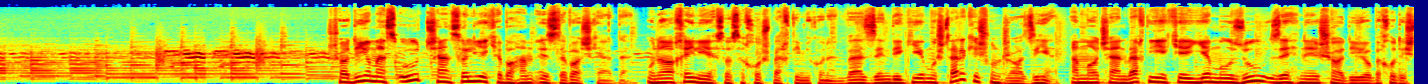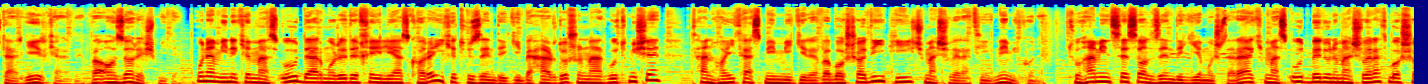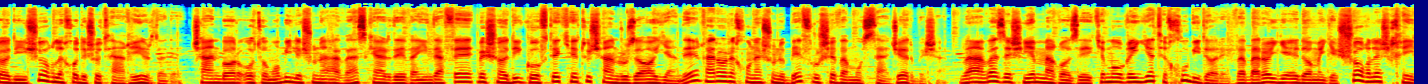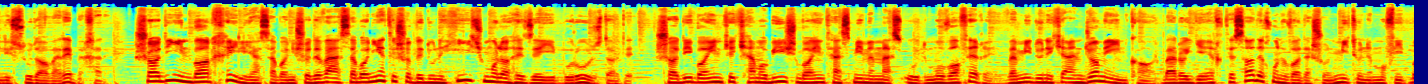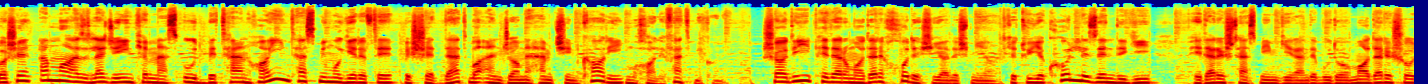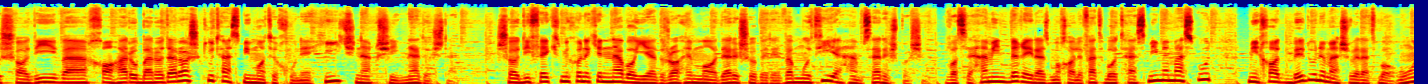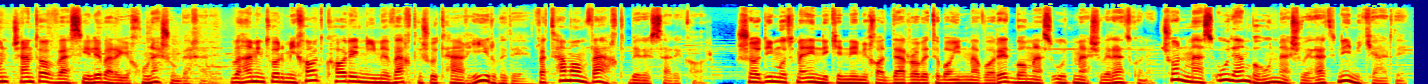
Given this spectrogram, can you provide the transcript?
شادی و مسعود چند سالیه که با هم ازدواج کردن. اونا خیلی احساس خوشبختی می‌کنن و زندگی مشترکشون راضیه. اما چند وقتیه که یه موضوع ذهن شادی رو به خودش درگیر کرده و آزارش میده. اونم اینه که مسعود در مورد خیلی از کارهایی که تو زندگی به هر دوشون مربوط میشه، تنهایی تصمیم می‌گیره و با شادی هیچ مشورتی نمی‌کنه. تو همین سه سال زندگی مشترک مسعود بدون مشورت با شادی شغل خودش رو تغییر داده. چند بار اتومبیلشون عوض کرده و این دفعه به شادی گفته که تو چند روز آینده قرار خونشون رو بفروشه و مستجر بشن و عوضش یه مغازه که موقعیت خوبی داره و برای ادامه شغلش خیلی سودآوره بخره. شادی این بار خیلی عصبانی شده و عصبانیتش رو بدون هیچ ملاحظه‌ای بروز داده. شادی با اینکه کم و بیش با این تصمیم مسعود موافقه و می‌دونه که انجام این کار برای اقتصاد خانوادهشون می‌تونه مفید باشه اما از لج اینکه مسعود به تنهایی این تصمیم رو گرفته به شدت با انجام همچین کاری مخالفت می‌کنه. شادی پدر و مادر خودش یادش میاد که توی کل زندگی پدرش تصمیم گیرنده بود و مادرش و شادی و خواهر و برادراش تو تصمیمات خونه هیچ نقشی نداشتند. شادی فکر می‌کنه که نباید راه مادرشو بره و مطیع همسرش باشه. واسه همین به غیر از مخالفت با تصمیم مسعود می‌خواد بدون مشورت با اون چند تا وسیله برای خونشون بخره و همینطور می‌خواد کار نیمه وقتش رو تغییر بده و تمام وقت بره سر کار. شادی مطمئنه که نمی‌خواد در رابطه با این موارد با مسعود مشورت کنه چون مسعودم با اون مشورت نمی‌کرده.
